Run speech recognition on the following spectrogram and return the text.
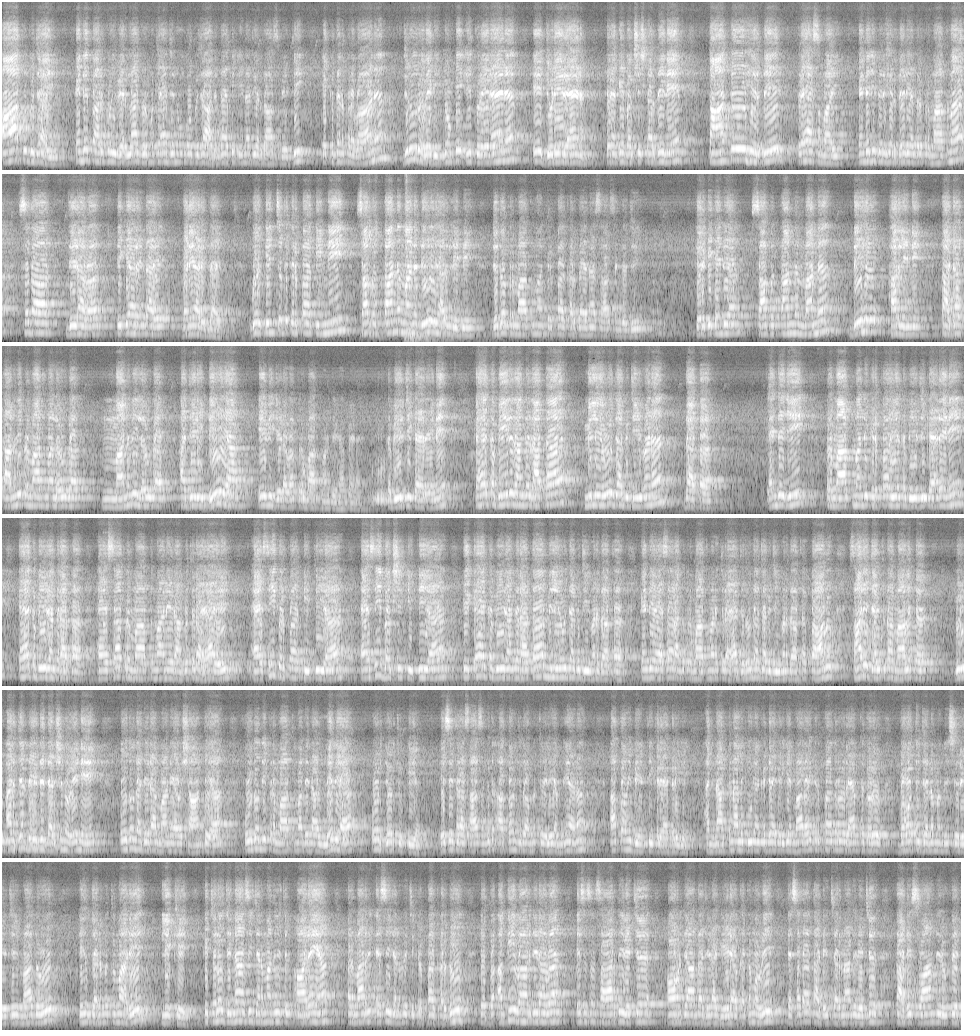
ਆਪ 부ਝਾਈ ਕਹਿੰਦੇ, ਪਰ ਕੋਈ ਵਿਰਲਾ ਗੁਰਮੁਖ ਆ ਜਿਹਨੂੰ ਉਹ ਬੁਝਾ ਦਿੰਦਾ ਕਿ ਇਹਨਾਂ ਦੀ ਅਰਦਾਸ ਬੇਨਤੀ ਇੱਕ ਦਿਨ ਪ੍ਰਵਾਨ ਜ਼ਰੂਰ ਹੋਵੇਗੀ, ਕਿਉਂਕਿ ਇਹ ਤੁਰੇ ਰਹਿਣ, ਇਹ ਜੁੜੇ ਰਹਿਣ। ਫਿਰ ਅੱਗੇ ਬਖਸ਼ਿਸ਼ ਕਰਦੇ ਨੇ, ਤਾਂ ਤੇ ਹਿਰਦੇ ਰਹਿ ਸਮਾਈ। ਕਹਿੰਦੇ ਜੀ, ਫਿਰ ਹਿਰਦੇ ਦੇ ਅੰਦਰ ਪ੍ਰਮਾਤਮਾ ਸਦਾ ਜਿਹੜਾ ਵਾ ਟਿਕਿਆ ਰਹਿੰਦਾ ਏ। ਬਣਿਆ ਰਹਿੰਦਾ ਹੈ। ਗੁਰ ਕਿੰਚਿਤ ਕਿਰਪਾ ਕੀਨੀ, ਸਭ ਤਨ ਮਨ ਦੇਹ ਹਰ ਲੀਨੀ। ਜਦੋਂ ਪ੍ਰਮਾਤਮਾ ਕਿਰਪਾ ਕਰਦਾ ਹੈ ਨਾ ਸਾਧ ਸੰਗਤ ਜੀ, ਫਿਰ ਕੀ ਕਹਿੰਦੇ ਆ? ਸਭ ਤਨ ਮਨ ਦੇਹ ਹਰ ਲੀਨੀ। ਤੁਹਾਡਾ ਤਨ ਵੀ ਪ੍ਰਮਾਤਮਾ ਲਊਗਾ, ਮਨ ਵੀ ਲਊਗਾ। ਆ ਜਿਹੜੀ ਦੇਹ ਆ, ਇਹ ਵੀ ਜਿਹੜਾ ਵਾ ਪ੍ਰਮਾਤਮਾ ਨੂੰ ਦੇਣਾ ਪੈਣਾ ਹੈ। ਕਬੀਰ ਜੀ ਕਹਿ ਰਹੇ ਨੇ, ਕਹੇ ਕਬੀਰ ਰੰਗ ਰਾਤਾ, ਮਿਲਿਓ ਜਗ ਜੀਵਨ ਦਾਤਾ। ਕਹਿੰਦੇ ਜੀ, ਪ੍ਰਮਾਤਮਾ ਦੀ ਕਿਰਪਾ ਹੋਈ ਹੈ ਕਬੀਰ ਜੀ ਕਹਿ ਰਹੇ ਨੇ, ਕਹਿ ਕਬੀਰ ਰੰਗ ਰਾਤਾ, ਐਸਾ ਪ੍ਰਮਾਤਮਾ ਨੇ ਰੰਗ ਚੜਾਇਆ ਏ, ਐਸੀ ਕਿਰਪਾ ਕੀਤੀ ਆ, ਐਸੀ ਬਖਸ਼ਿਸ਼ ਕੀਤੀ ਆ, ਕਿ ਕਹਿ ਕਬੀਰ ਰੰਗ ਰਾਤਾ, ਮਿਲਿਓ ਜਗ ਜੀਵਨ ਦਾਤਾ। ਕਹਿੰਦੇ ਐਸਾ ਰੰਗ ਪ੍ਰਮਾਤਮਾ ਨੇ ਚੜਾਇਆ, ਜਦੋਂ ਦਾ ਜਗ ਜੀਵਨ ਦਾਤਾ ਭਾਵ ਸਾਰੇ ਜਗਤ ਦਾ ਮਾਲਕ ਗੁਰੂ ਅਰਜਨ ਦੇਵ ਦੇ ਦਰਸ਼ਨ ਹੋਏ ਨੇ, ਉਦੋਂ ਦਾ ਜਿਹੜਾ ਮਨ ਆ, ਉਹ ਸ਼ਾਂਤ ਆ। ਉਦੋਂ ਦੀ ਪ੍ਰਮਾਤਮਾ ਦੇ ਨਾਲ ਲਿਵਿਆ ਔਰ ਜੁੜ ਚੁੱਕੀ ਆ। ਇਸੇ ਤਰ੍ਹਾਂ ਸਾਧ ਸੰਗਤ, ਆਪਾਂ ਵੀ ਜਦੋਂ ਅੰਮ੍ਰਿਤ ਵੇਲੇ ਆਉਂਦੇ ਆ ਨਾ, ਆਪਾਂ ਵੀ ਬੇਨਤੀ ਕਰਿਆ ਕਰੀਏ। ਆ ਨੱਕ ਨਾਲ ਲਕੀਰਾਂ ਕੱਢਿਆ ਕਰੀਏ। ਮਹਾਰਾਜ, ਕਿਰਪਾ ਕਰੋ, ਰਹਿਮਤ ਕਰੋ। ਬਹੁਤ ਜਨਮ ਵਿਸਰੇ ਥੇ ਮਾਧੋ, ਇਹ ਜਨਮ ਤੁਹਾਰੇ ਲੇਖੇ। ਕਿ ਚਲੋ, ਜਿੰਨਾ ਅਸੀਂ ਜਨਮਾਂ ਦੇ ਵਿੱਚ ਆ ਰਹੇ ਆ, ਪਰ ਮਹਾਰਾਜ ਐਸੇ ਜਨਮ ਵਿੱਚ ਕਿਰਪਾ ਕਰ ਦਿਓ ਕਿ ਬ- ਅੱਗੇ ਵਾਰ ਜਿਹੜਾ ਵਾ, ਇਸ ਸੰਸਾਰ ਦੇ ਵਿੱਚ ਆਉਣ ਜਾਣ ਦਾ ਜਿਹੜਾ ਗੇੜ ਹੈ ਉਹ ਖਤਮ ਹੋਵੇ ਤੇ ਸਦਾ ਤੁਹਾਡੇ ਚਰਨਾਂ ਦੇ ਵਿੱਚ, ਤੁਹਾਡੇ ਸਵਾਨ ਦੇ ਰੂਪ ਵਿੱਚ,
